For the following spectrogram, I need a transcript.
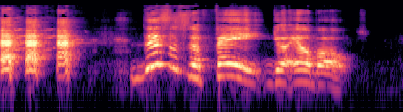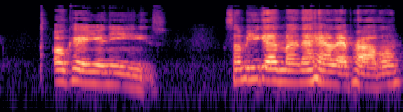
this is to fade your elbows. Okay, your knees. Some of you guys might not have that problem.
